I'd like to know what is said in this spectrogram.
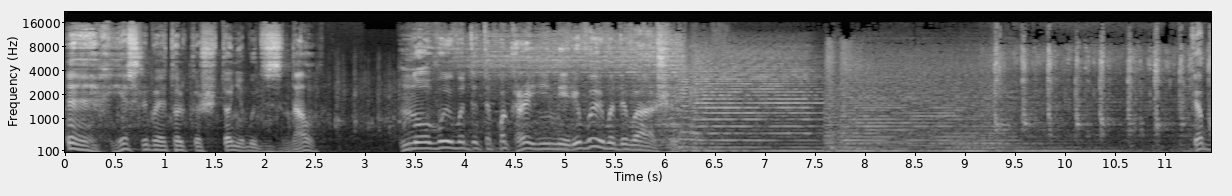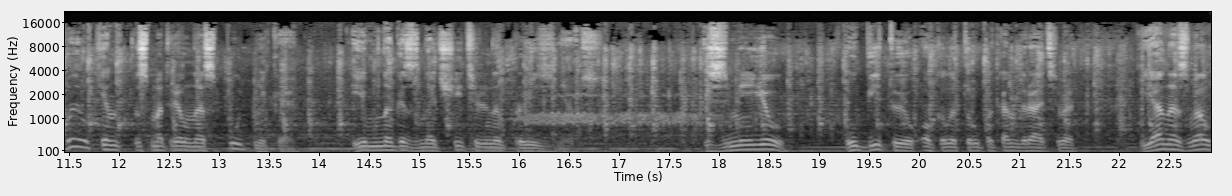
Эх, если бы я только что-нибудь знал. Но выводы-то, по крайней мере, выводы ваши. Кобылкин посмотрел на спутника – и многозначительно произнес. Змею, убитую около трупа Кондратьева, я назвал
